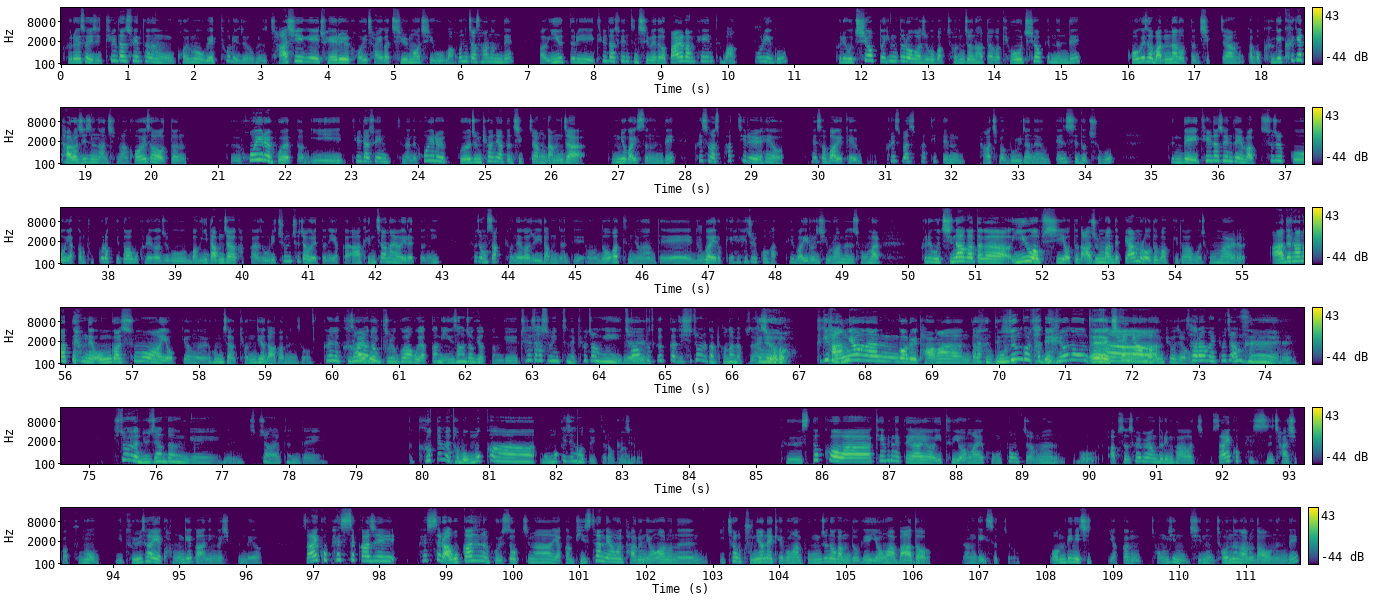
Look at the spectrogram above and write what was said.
그래서 이제 틸다 스윈턴은 거의 뭐 외톨이죠. 그래서 자식의 죄를 거의 자기가 짊어지고 막 혼자 사는데 막 이웃들이 틸다 스윈턴 집에다가 빨간 페인트 막 뿌리고 그리고 취업도 힘들어가지고 막 전전하다가 겨우 취업했는데 거기서 만난 어떤 직장, 그러니까 뭐 그게 크게 다뤄지지는 않지만 거기서 어떤 그 호의를 보였던 이 틸다 스윈튼한테 호의를 보여준 편이었던 직장 남자 동료가 있었는데 크리스마스 파티를 해요. 해서 막 이렇게 크리스마스 파티 때는 다 같이 막 놀잖아요. 댄스도 추고. 근데 이 틸다 스윈튼이 막 수줍고 약간 부끄럽기도 하고 그래가지고 막 이 남자가 가까이 와서 우리 춤추자고 그랬더니 약간 아 괜찮아요 이랬더니 표정 싹 변해가지고 이 남자한테 어, 너 같은 여한테 누가 이렇게 해줄 것 같아? 막 이런 식으로 하면서 정말 그리고 지나가다가 이유 없이 어떤 아줌마한테 뺨을 얻어맞기도 하고 정말 아들 하나 때문에 온갖 수모와 역경을 혼자 견뎌 나가면서 그런데 그럼에도. 불구하고 약간 인상적이었던 게 틸다 스윈튼의 표정이 네. 처음부터 끝까지 시종일관 변함이 없어요. 그죠? 그게 뭐- 당연한 거를 당한다는 듯이 모든 걸 다 내려놓은 네, 듯한 체념한 표정. 사람의 표정을 네, 시종일관 유지한다는 게 네. 쉽지 않을 텐데 그 그것 때문에 더 먹먹하 먹먹해지는 것도 있더라고요. 그죠. 그 스토커와 케빈에 대하여 이 두 영화의 공통점은 뭐 앞서 설명드린 바와 같이 뭐 사이코패스 자식과 부모 이 둘 사이의 관계가 아닌가 싶은데요. 사이코패스까지 패스라고까지는 볼 수 없지만 약간 비슷한 내용을 다룬 영화로는 2009년에 개봉한 봉준호 감독의 영화 마더라는 게 있었죠. 원빈이 지, 약간 정신 지능 전응아로 나오는데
